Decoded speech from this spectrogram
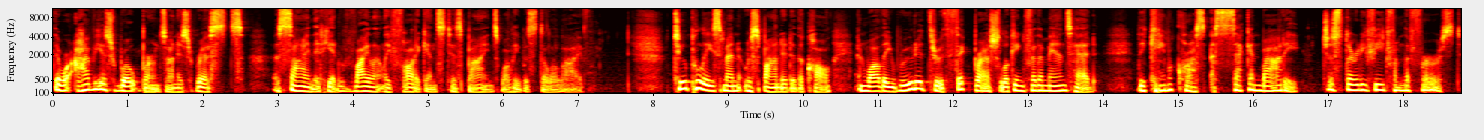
There were obvious rope burns on his wrists, a sign that he had violently fought against his binds while he was still alive. Two policemen responded to the call, and while they rooted through thick brush looking for the man's head, they came across a second body just 30 feet from the first.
